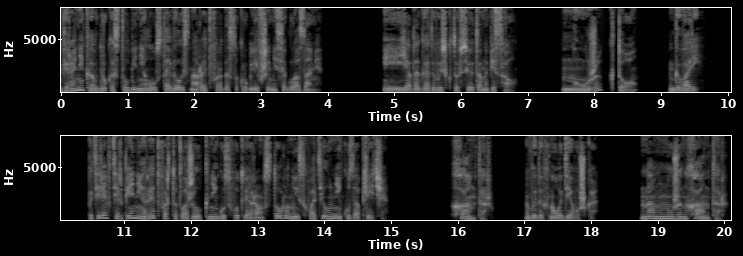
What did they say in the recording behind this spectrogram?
Вероника вдруг остолбенела, уставилась на Редфорда с округлившимися глазами. «И я догадываюсь, кто все это написал». «Ну же, кто? Говори». Потеряв терпение, Редфорд отложил книгу с футляром в сторону и схватил Нику за плечи. «Хантер», — выдохнула девушка. «Нам нужен Хантер».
